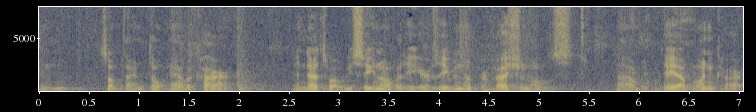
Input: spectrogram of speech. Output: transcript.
and sometimes don't have a car, and that's what we've seen over the years. Even the professionals, uh, they have one car.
